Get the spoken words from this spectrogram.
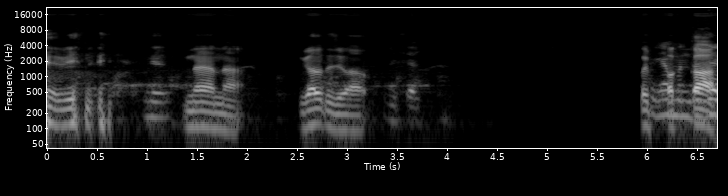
ਇਹ ਵੀ ਨਹੀਂ। ਨਾ ਨਾ। ਗਲਤ ਜਵਾਬ। ਅੱਛਾ। ਕੋਈ ਪੱਕਾ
